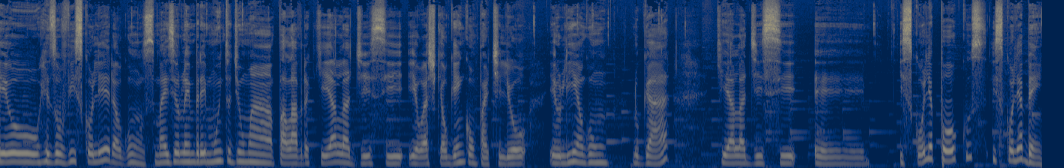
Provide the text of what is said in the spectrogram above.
eu resolvi escolher alguns, mas eu lembrei muito de uma palavra que ela disse, eu acho que alguém compartilhou, eu li em algum lugar, que ela disse: é, escolha poucos, escolha bem.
